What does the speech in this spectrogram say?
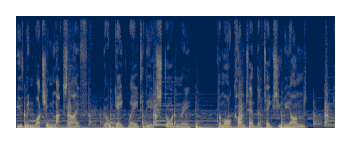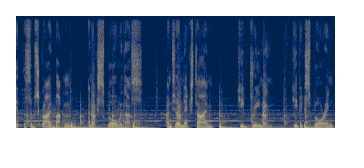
You've been watching Lux Life, your gateway to the extraordinary. For more content that takes you beyond, hit the subscribe button and explore with us. Until next time, keep dreaming, keep exploring,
